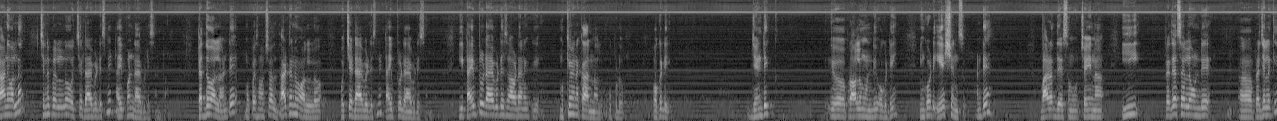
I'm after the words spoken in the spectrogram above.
దానివల్ల చిన్నపిల్లల్లో వచ్చే డయాబెటీస్ని టైప్ వన్ డయాబెటీస్ అంటాం. పెద్దవాళ్ళు అంటే ముప్పై సంవత్సరాలు దాటిన వాళ్ళలో వచ్చే డయాబెటీస్ని టైప్ టూ డయాబెటీస్ అంటాం. ఈ టైప్ టూ డయాబెటీస్ రావడానికి ముఖ్యమైన కారణాలు ఇప్పుడు. ఒకటి జెనెటిక్ ప్రాబ్లం ఉండి ఒకటి ఇంకోటి ఏషియన్స్ అంటే భారతదేశము చైనా ఈ ప్రదేశాల్లో ఉండే ప్రజలకి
